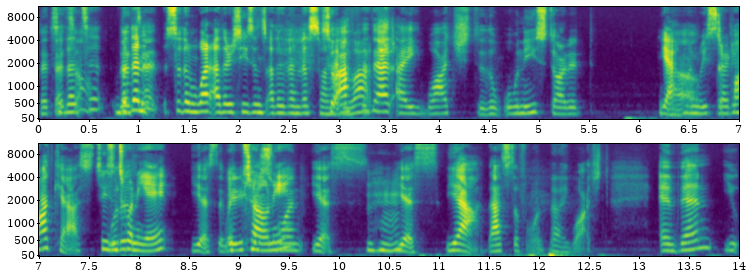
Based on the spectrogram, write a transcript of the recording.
that, so that's, that's it. But That's then it. so then what other seasons other than this one So after that, I watched the when he started. Yeah, uh, when we the started podcast, season What is- twenty eight. Yes, the with very Tony? first one. Yes, Mhm. yes, yeah, that's the one that I watched, and then you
